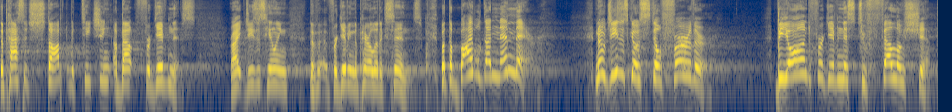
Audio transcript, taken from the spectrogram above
the passage stopped with teaching about forgiveness, right? Jesus healing, the, forgiving the paralytic sins. But the Bible doesn't end there. No, Jesus goes still further beyond forgiveness to fellowship.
